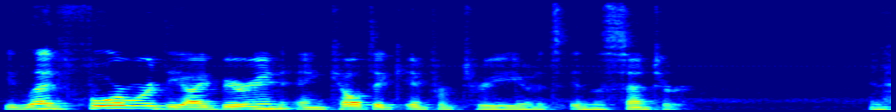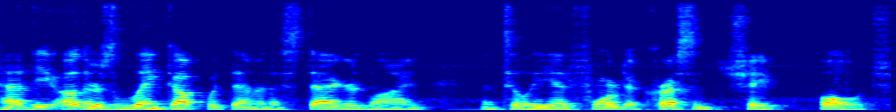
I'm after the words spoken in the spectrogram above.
he led forward the Iberian and Celtic infantry units in the center and had the others link up with them in a staggered line until he had formed a crescent shaped bulge,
